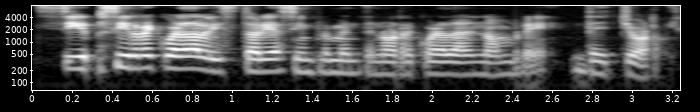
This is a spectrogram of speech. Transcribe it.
sí, sí, recuerda la historia, simplemente no recuerda el nombre de Jordi.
